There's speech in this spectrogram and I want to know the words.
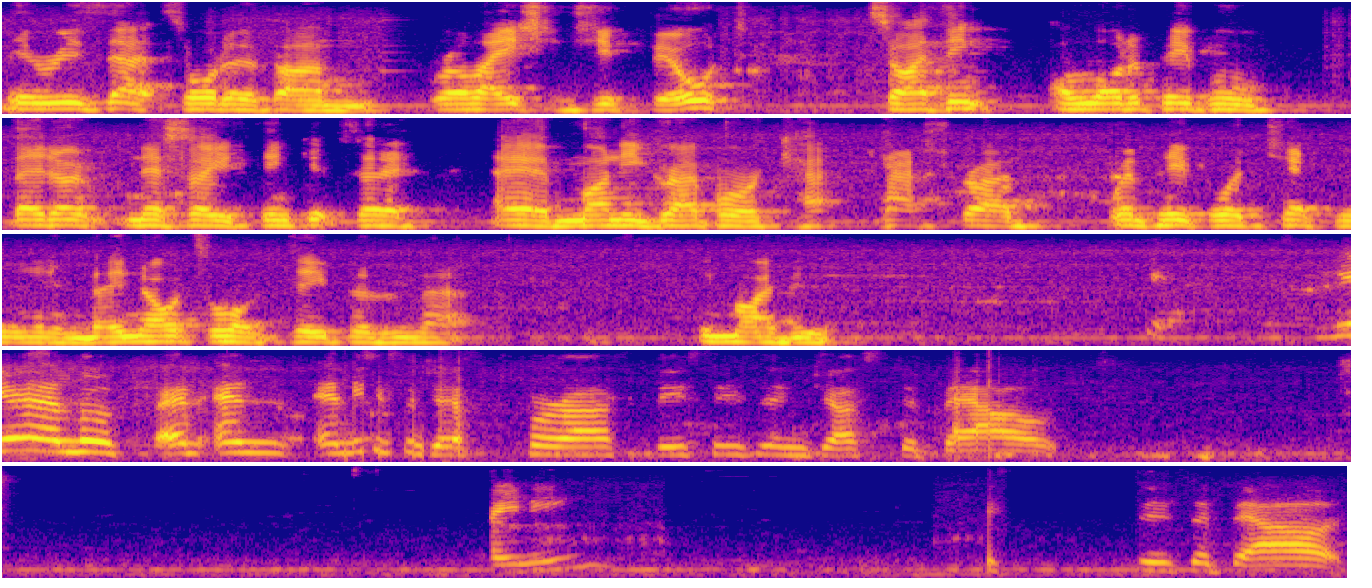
there is that sort of um, relationship built. So I think a lot of people they don't necessarily think it's a, a money grab or a ca- cash grab when people are checking in. They know it's a lot deeper than that, in my view. Yeah, look, and, and, and this isn't just for us, this isn't just about training. This is about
